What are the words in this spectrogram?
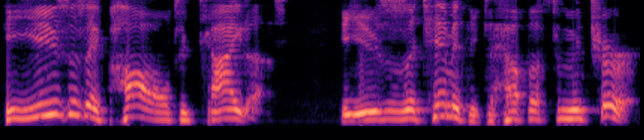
He uses a Paul to guide us. He uses a Timothy to help us to mature.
